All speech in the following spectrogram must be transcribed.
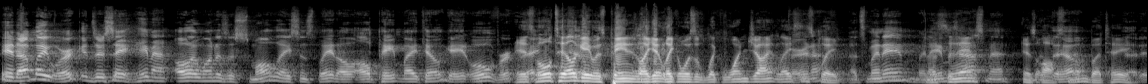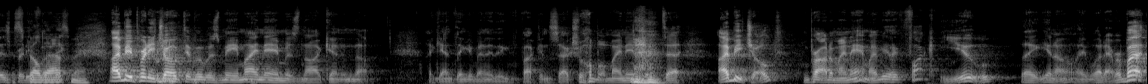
Hey, that might work. And they're saying, hey, man, all I want is a small license plate. I'll, I'll paint my tailgate over. His right? whole tailgate Yeah. was painted like it, like it was like one giant license plate. That's my name. My That's name is name. Assman. Is What the Osman, hell? but hey, that is pretty spelled funny. Assman. I'd be pretty choked if it was me. My name is not getting no. I can't think of anything fucking sexual about my name, but uh, I'd be choked. I'm proud of my name. I'd be like, fuck you. Like, you know, like whatever. But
